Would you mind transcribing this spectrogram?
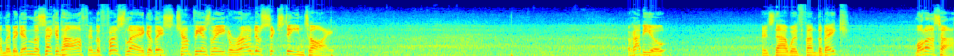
And they begin the second half in the first leg of this Champions League round of 16 tie. Rabiot. It's now with Van der Beek. Morata.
